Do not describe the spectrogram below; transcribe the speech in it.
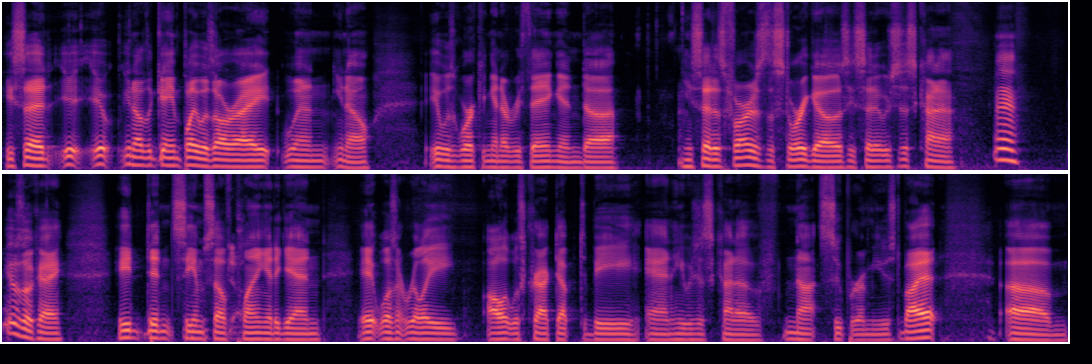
He said, "It, it you know, the gameplay was all right when you know it was working and everything." And uh, he said, as far as the story goes, he said it was just kind of, eh, it was okay. He didn't see himself Yeah. playing it again. It wasn't really all it was cracked up to be, and he was just kind of not super amused by it. Um,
